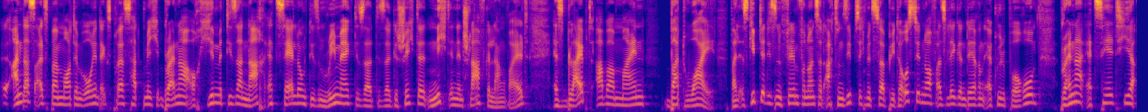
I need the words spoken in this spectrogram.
Äh, anders als beim Mord im Orient Express hat mich Brenner auch hier mit dieser Nacherzählung, diesem Remake, dieser, dieser Geschichte nicht in den Schlaf gelangweilt. Es bleibt aber mein But why? Weil es gibt ja diesen Film von 1978 mit Sir Peter Ustinov als legendären Hercule Poirot. Brenner erzählt hier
